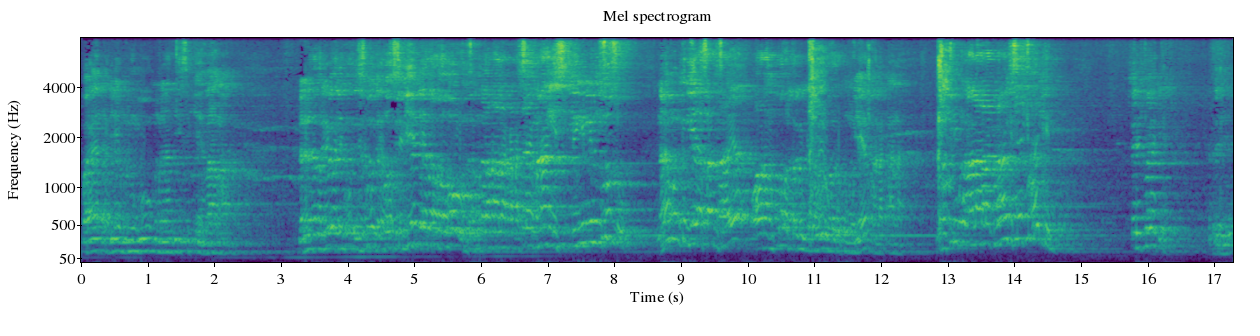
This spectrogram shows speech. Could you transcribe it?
Bayangkan dia menunggu menanti sekian lama. Dan dalam riwayat disebut ya, Sidian dia tahu sementara anak-anak saya menangis ingin minum susu. Namun kebiasaan saya orang tua terlebih dahulu baru kemudian anak-anak. Meskipun anak-anak menangis saya cuekin. Saya cuekin. Katanya.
